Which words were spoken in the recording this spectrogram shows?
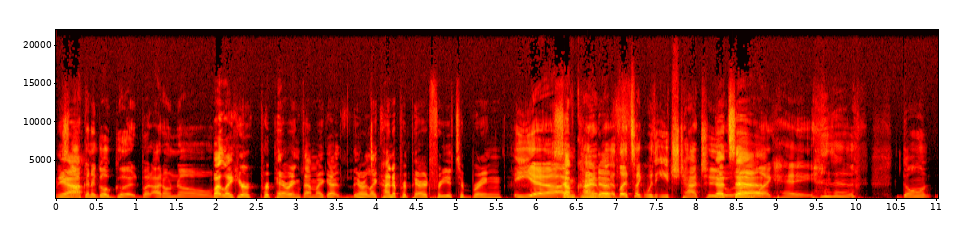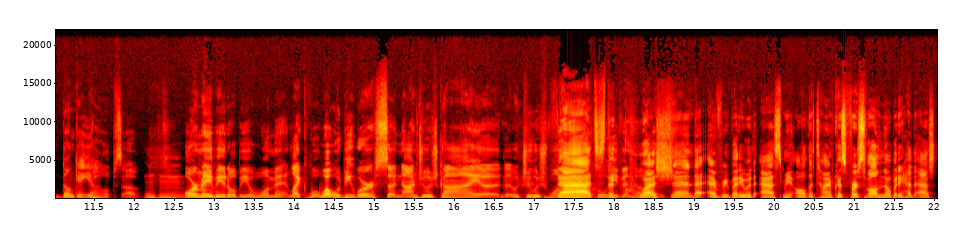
Yeah. it's not gonna go good. But I don't know. but like you're preparing them, I guess they're like kind of prepared for you to bring. yeah, some I'm kind of- It's like with each tattoo. That's I'm it. like, hey. Don't don't get your hopes up, Mm-hmm. or maybe it'll be a woman. Like, wh- what would be worse, a non-Jewish guy, a, a Jewish woman? That's Who the even knows? question that everybody would ask me all the time. Because first of all, nobody had asked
